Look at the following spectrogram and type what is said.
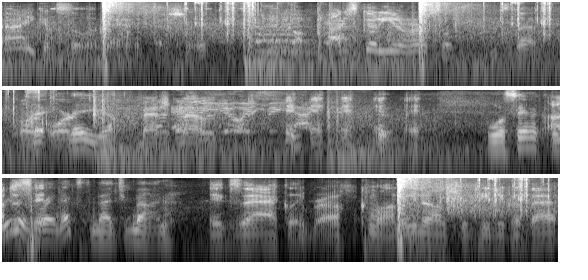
Ah, you can still live there with that shit. I just go to Universal instead, or There- or there you go. Magic Enemy UAV active. Mountain. Well, Santa I'll Clarita's just hit- right next to Magic Mountain. exactly, bro. Come on, you know I'm strategic with that.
